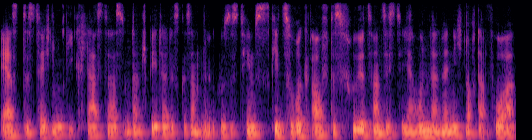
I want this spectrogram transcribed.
erst des Technologieclusters und dann später des gesamten Ökosystems. Es geht zurück auf das frühe 20. Jahrhundert, wenn nicht noch davor.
